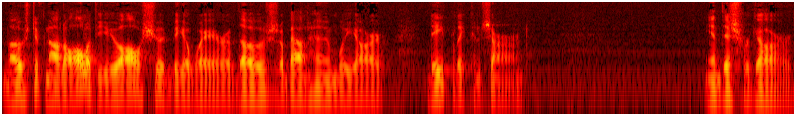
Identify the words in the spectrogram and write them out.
most, if not all of you, all should be aware of those about whom we are deeply concerned in this regard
